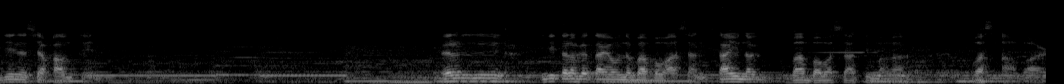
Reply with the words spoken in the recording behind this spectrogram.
Hindi na siya counted. Pero hindi talaga tayo nababawasan. Tayo nagbabawas sa ating mga was hour.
